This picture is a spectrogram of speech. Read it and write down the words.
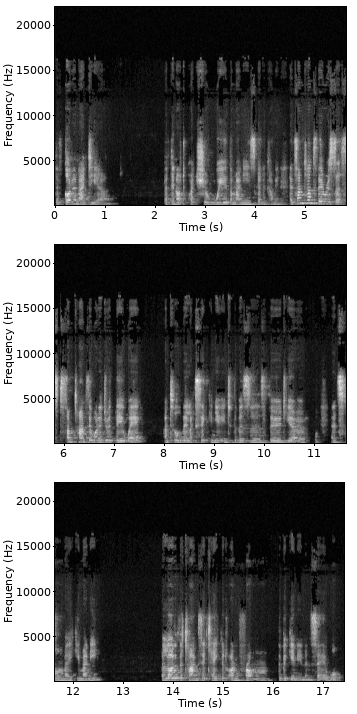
They've got an idea, but they're not quite sure where the money is going to come in. And sometimes they resist. Sometimes they want to do it their way until they're like second year into the business, third year, and it's still making money. A lot of the times they take it on from the beginning and say, well,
